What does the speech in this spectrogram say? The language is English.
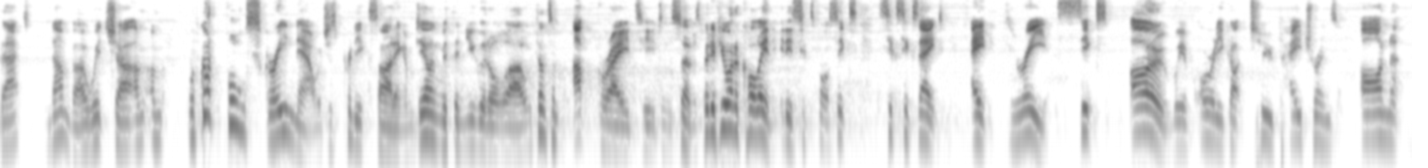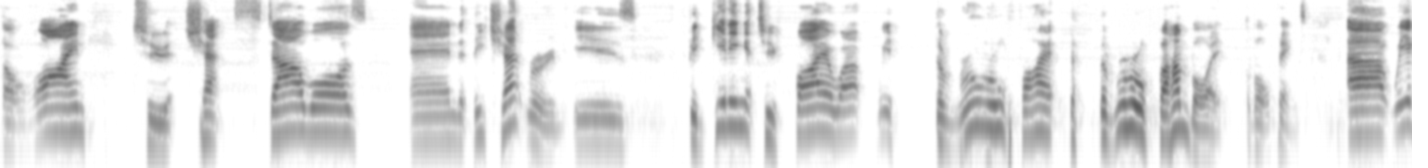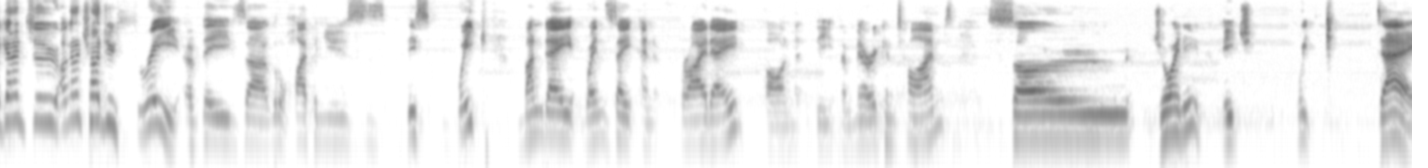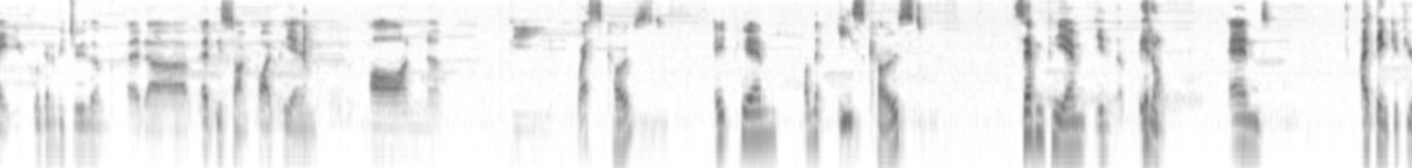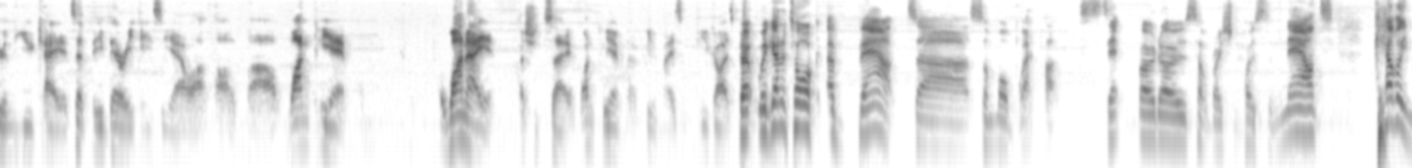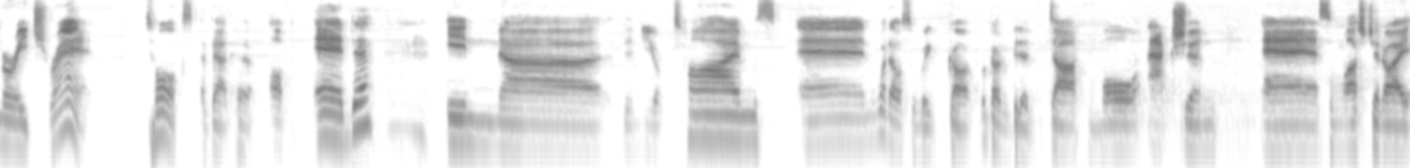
that number, which uh, I'm, I'm, we've got full screen now, which is pretty exciting. I'm dealing with the new little, uh, we've done some upgrades here to the service. But if you want to call in, it is 646 668 8360. We've already got two patrons on the line to chat Star Wars, and the chat room is beginning to fire up with the rural fire, the, the rural farm boy of all things. Uh, we are going to do. I'm going to try to do three of these uh, little hyper news this week: Monday, Wednesday, and Friday on the American times. So join in each weekday. We're going to be doing them at uh, at this time, 5 p.m. on the west coast, 8 p.m. on the east coast, 7 p.m. in the middle, and I think if you're in the UK, it's at the very easy hour of uh, 1 p.m. 1 a.m. I should say 1 p.m. That would be amazing for you guys. But we're going to talk about uh, some more Black Park set photos. Celebration hosts announce. Kelly Marie Tran talks about her op-ed in uh, the New York Times. And what else have we got? We've got a bit of Darth Maul action and some Last Jedi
